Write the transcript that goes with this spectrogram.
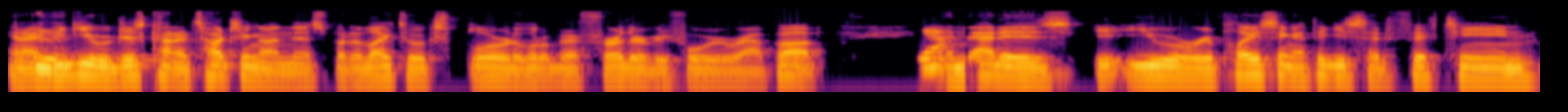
And I mm-hmm. think you were just kind of touching on this, but I'd like to explore it a little bit further before we wrap up. Yeah. And that is you were replacing, I think you said 15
